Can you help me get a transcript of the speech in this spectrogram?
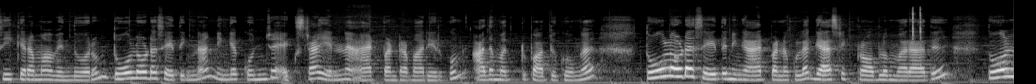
சீக்கிரமாக வெந்து வரும். தோலோடு சேர்த்திங்கன்னா நீங்கள் கொஞ்சம் எக்ஸ்ட்ரா எண்ணெய் ஆட் பண்ணுற மாதிரி இருக்கும். அதை மட்டும் பார்த்துக்கோங்க. தோலோடு சேர்த்து நீங்கள் ஆட் பண்ணக்குள்ளே கேஸ்ட்ரிக் ப்ராப்ளம் வராது. தோல்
